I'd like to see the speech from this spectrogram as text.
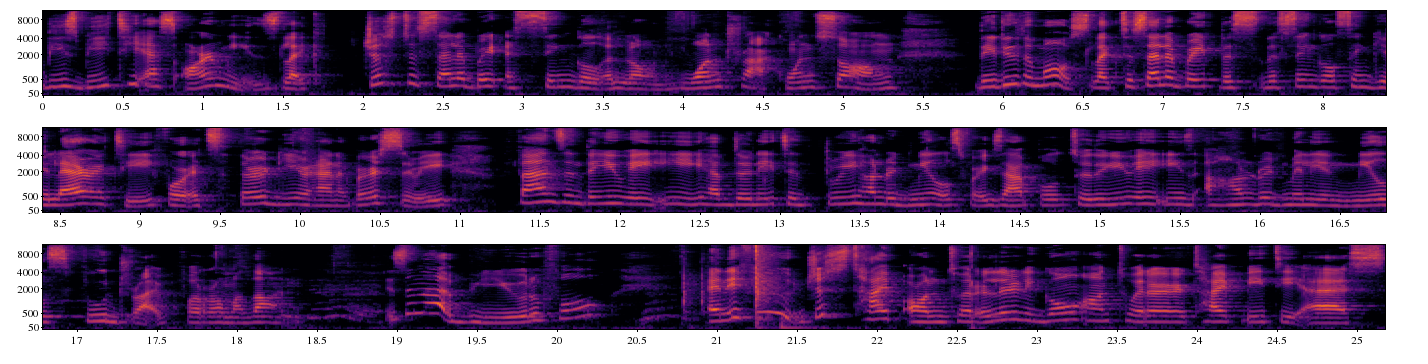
these BTS armies, like just to celebrate a single alone, one track, one song, they do the most. Like to celebrate this the single singularity for its third year anniversary, fans in the UAE have donated 300 meals, for example, to the UAE's 100 million meals food drive for Ramadan. Isn't that beautiful? And if you just type on Twitter, literally go on Twitter, type BTS,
